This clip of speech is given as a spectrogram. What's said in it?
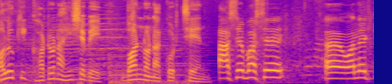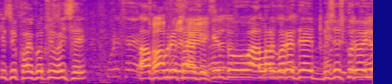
অলৌকিক ঘটনা হিসেবে বর্ণনা করছেন। আশেপাশে অনেক কিছু ক্ষয়ক্ষতি হয়েছে পুকুরে কিন্তু আল্লাহর ঘরে যে বিশেষ করে হইল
